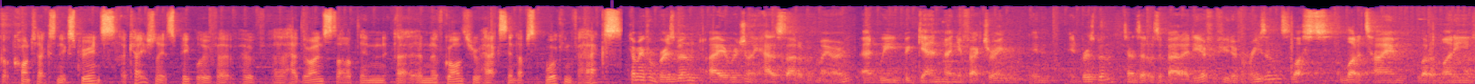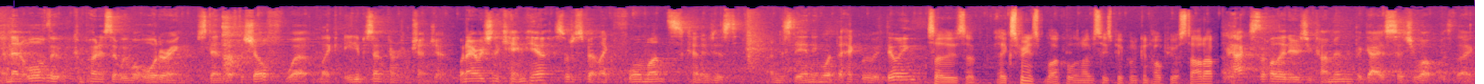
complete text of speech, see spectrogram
got contacts and experience. Occasionally, it's people who've, who've uh, had their own startup then, uh, and have gone through HAX, end up working for HAX. Coming from Brisbane, I originally had a startup of my own, and we began manufacturing in, in Brisbane. Turns out it was a bad idea for a few different reasons. Lost a lot of time, a lot of money, and then all of the components that we were ordering stands off the shelf were like 80% coming from Shenzhen. When I originally came here, sort of spent like four months kind of just understanding what the heck we were doing. So there's an experienced local and overseas people who can help you a startup. HAX, the holidays you come in, the guys set you up with like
